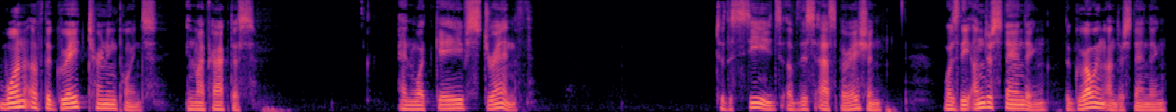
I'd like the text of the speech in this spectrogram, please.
One of the great turning points in my practice and what gave strength to the seeds of this aspiration was the understanding, the growing understanding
